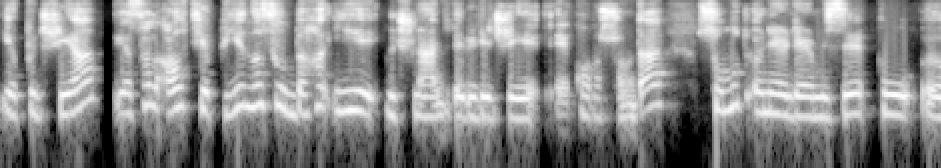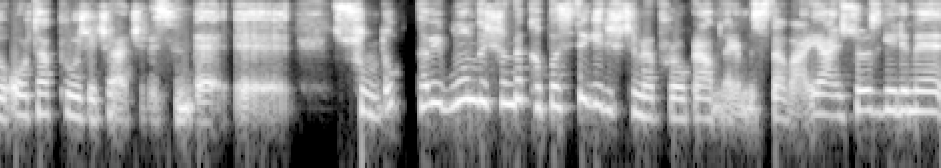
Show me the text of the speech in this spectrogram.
yapıcıya yasal altyapıyı nasıl daha iyi güçlendirebileceği e, konusunda somut önerilerimizi bu e, ortak proje çerçevesinde sunduk. Tabii bunun dışında kapasite geliştirme programlarımız da var. Yani söz gelimi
